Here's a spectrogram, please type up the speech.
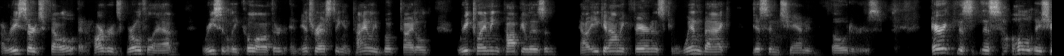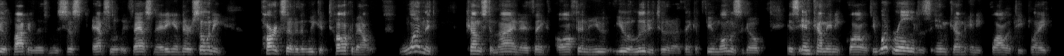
a research fellow at Harvard's Growth Lab, recently co authored an interesting and timely book titled Reclaiming Populism How Economic Fairness Can Win Back Disenchanted Voters. Eric, this, this whole issue of populism is just absolutely fascinating. And there are so many parts of it that we could talk about. One that comes to mind, I think, often, you, you alluded to it, I think, a few moments ago, is income inequality. What role does income inequality play?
